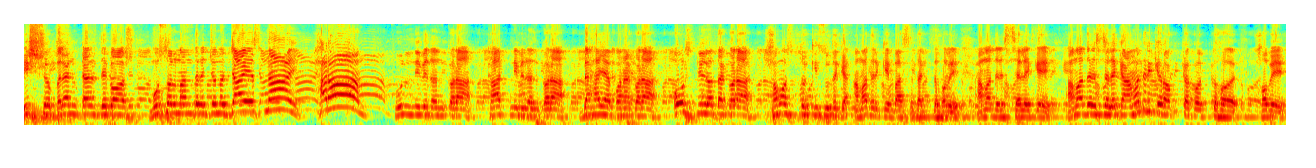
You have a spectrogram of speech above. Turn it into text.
বিশ্ব ভ্যালেন্টাইন্স দিবস মুসলমানদের জন্য জায়েজ নাই হারাম। ফুল নিবেদন করা কাঠ নিবেদন করা, বেহায়াপনা করা, অশ্লীলতা করা, সমস্ত কিছু থেকে আমাদেরকে বাঁচতে থাকতে হবে। আমাদের ছেলেকে আমাদের ছেলেকে আমাদেরকে রক্ষা করতে হবে।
